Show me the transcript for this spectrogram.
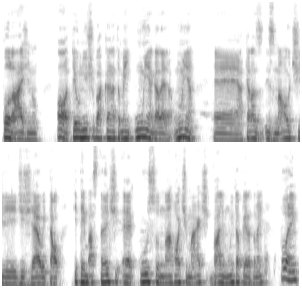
colágeno, ó, tem um nicho bacana também, unha, galera, unha, é, aquelas esmalte de gel e tal, que tem bastante é, curso na Hotmart, vale muito a pena também. Porém,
